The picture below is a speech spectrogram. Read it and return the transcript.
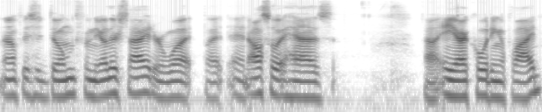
I don't know if this is domed from the other side or what, but and also it has uh, AR coating applied.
